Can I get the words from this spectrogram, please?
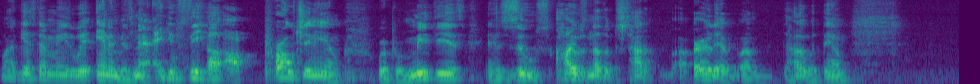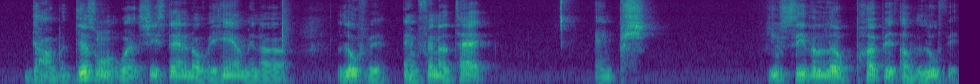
Well, I guess that means we're enemies now. And you see her approaching him with Prometheus and Zeus. Oh, it was another shot uh, earlier of her with them. Dog, but this one was she's standing over him and uh Luffy and finna attack. And psh, you see the little puppet of Luffy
